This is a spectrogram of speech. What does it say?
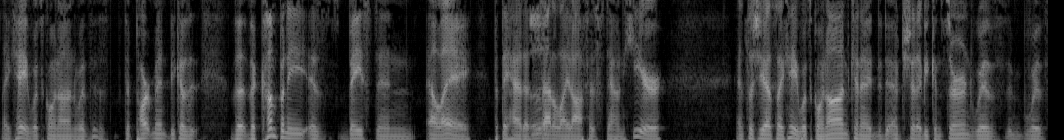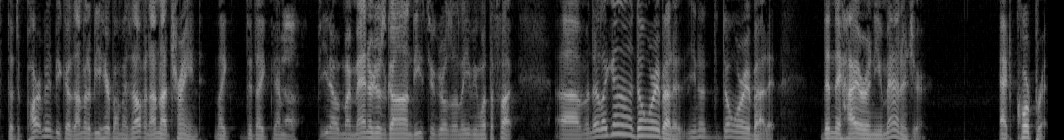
like, "Hey, what's going on with this department?" Because it, the the company is based in L.A., but they had a satellite office down here. And so she asked, like, "Hey, what's going on? Can I should I be concerned with with the department because I'm going to be here by myself and I'm not trained? Like, like I'm, Yeah. you know, my manager's gone. These two girls are leaving. What the fuck?" Um, and they're like, "No, no, don't worry about it. You know, don't worry about it." Then they hire a new manager at corporate.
